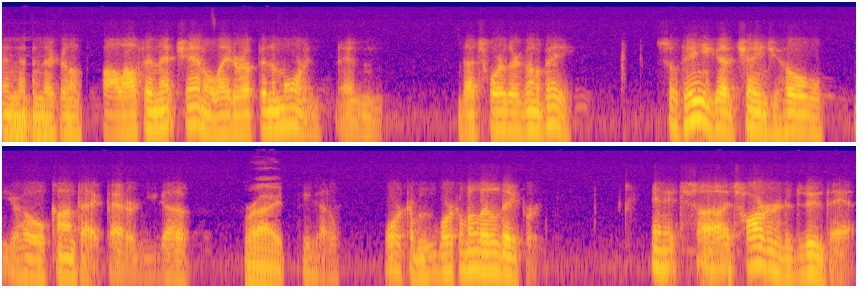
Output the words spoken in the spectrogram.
and then mm-hmm. they're going to fall off in that channel later up in the morning, and that's where they're going to be. So then you got to change your whole your whole contact pattern. You got to right. You got to work them work them a little deeper, and it's uh, it's harder to do that.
